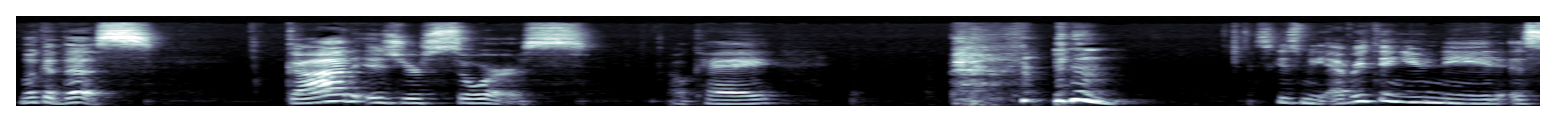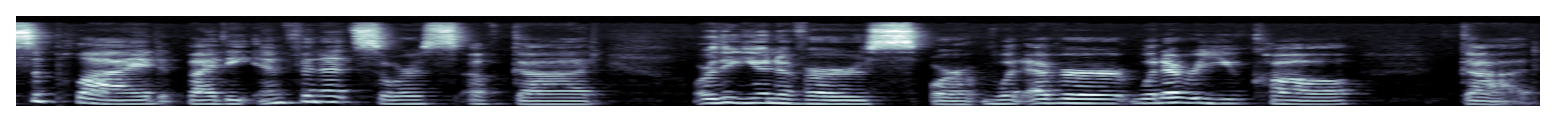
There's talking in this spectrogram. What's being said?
Look at this. God is your source. Okay. Excuse me. Everything you need is supplied by the infinite source of God or the universe or whatever whatever you call God.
